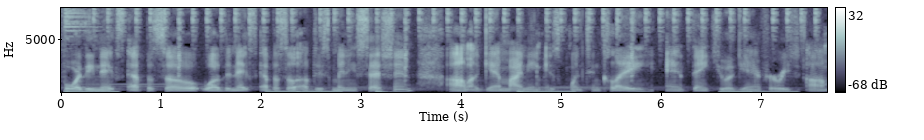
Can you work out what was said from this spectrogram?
for the next episode, well, the next episode of this mini session. Um, again, my name is Quinton Clay, and thank you again for reaching. Um,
